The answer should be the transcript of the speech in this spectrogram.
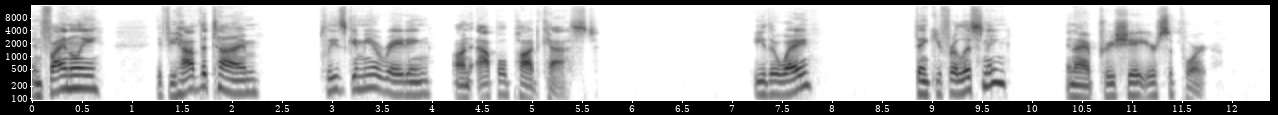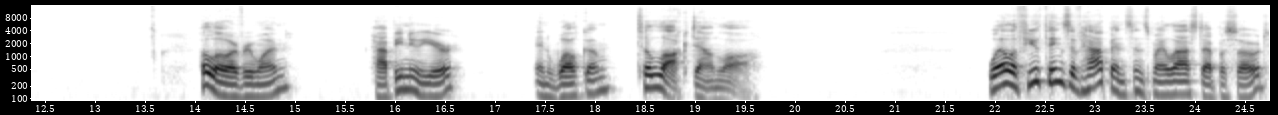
And finally, if you have the time, please give me a rating on Apple Podcast. Either way, thank you for listening, and I appreciate your support. Hello, everyone. Happy New Year, and welcome to Lockdown Law. Well, a few things have happened since my last episode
